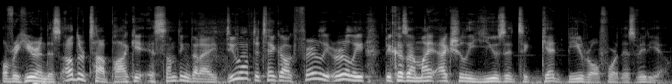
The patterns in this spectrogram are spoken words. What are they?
Over here in this other top pocket is something that I do have to take out fairly early because I might actually use it to get b-roll for this video.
